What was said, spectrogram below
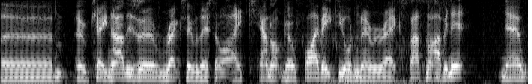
Um, okay, now there's a Rex over there, so I cannot go 580 ordinary Rex. That's not having it. No.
